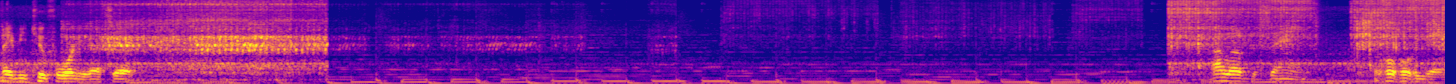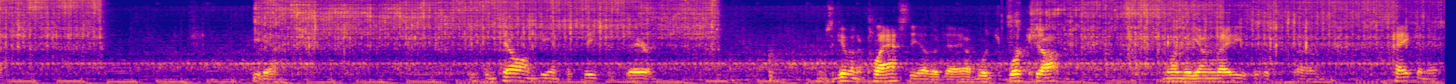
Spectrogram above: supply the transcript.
Maybe 240, that's it. Love the sand. Oh yeah. Yeah. You can tell I'm being facetious there. I was given a class the other day, a workshop. One of the young ladies that was um, taking it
